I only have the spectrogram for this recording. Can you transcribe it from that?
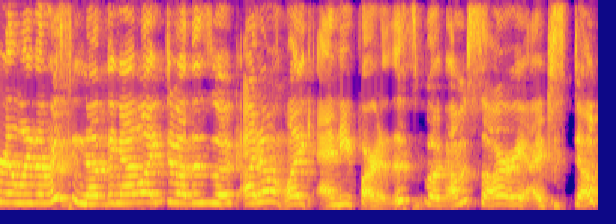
really, there was nothing I liked about this book. I don't like any part of this book. I'm sorry. I just don't.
